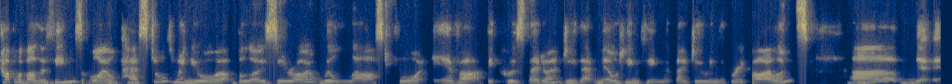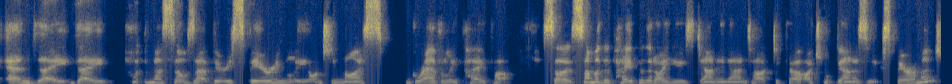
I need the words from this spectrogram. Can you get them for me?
couple of other things oil pastels, when you're below zero, will last forever because they don't do that melting thing that they do in the Greek islands. Mm. Um, and they, they put themselves out very sparingly onto nice gravelly paper. So some of the paper that I used down in Antarctica, I took down as an experiment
